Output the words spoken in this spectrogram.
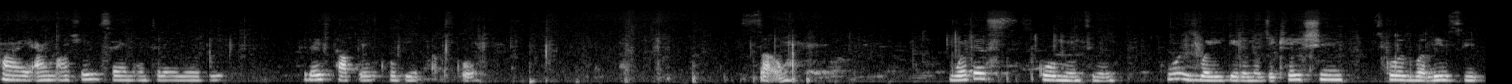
Hi, I'm Ashley Hussein, and today will be today's topic will be about school. So, what does school mean to me? School is where you get an education. School is what leads you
